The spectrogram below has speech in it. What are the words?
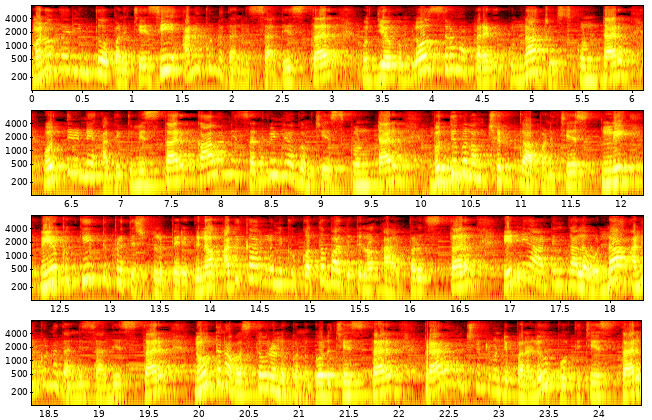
మనోధైర్యంతో పనిచేసి అనుకున్న దాన్ని సాధిస్తారు. ఉద్యోగంలో శ్రమ పెరగకుండా చూసుకుంటారు. ఒత్తిడిని అధిగమిస్తారు. కాలాన్ని సద్వినియోగం చేసుకుంటారు. బుద్ధిబలం చురుగ్గా పనిచేస్తుంది. మీ యొక్క కీర్తి ప్రతిష్టలు పెరిగిన అధికారులు మీకు కొత్త బాధ్యతలను ఏర్పరుస్తారు. ఎన్ని ఆటంకాలు ఉన్నా అనుకున్న దాన్ని సాధిస్తారు. నూతన వస్తువులను కొనుగోలు చేస్తారు. ప్రారంభించినటువంటి పనులు పూర్తి చేస్తారు.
